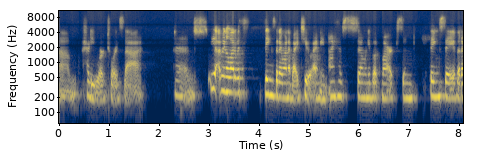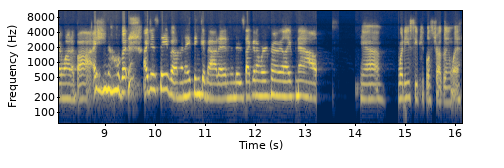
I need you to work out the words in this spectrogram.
um, how do you work towards that? And yeah i mean a lot of things that i want to buy too. I mean i have so many bookmarks and things saved that i want to buy you know but i just save them and i think about it and is that going to work for my life now? Yeah what do you see people struggling with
